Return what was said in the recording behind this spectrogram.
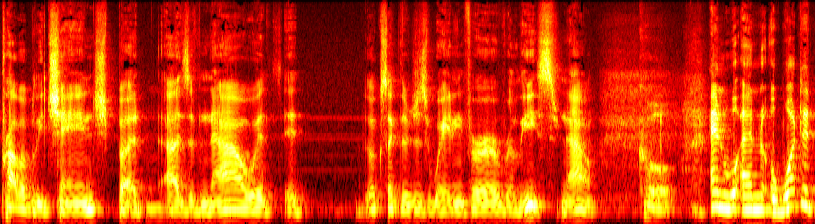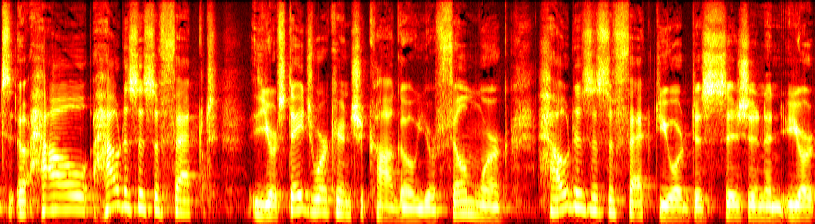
probably change. But as of now, it it looks like they're just waiting for a release now. Cool. And and what did uh, how how does this affect your stage work in Chicago, your film work? How does this affect your decision and your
